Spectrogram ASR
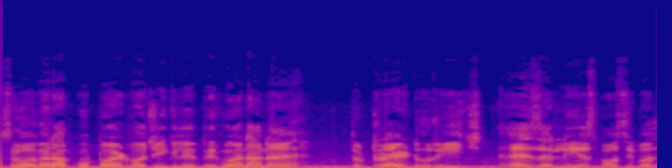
So अगर आपको बर्ड वॉचिंग के लिए भिगवान आना है तो try to reach as early as possible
